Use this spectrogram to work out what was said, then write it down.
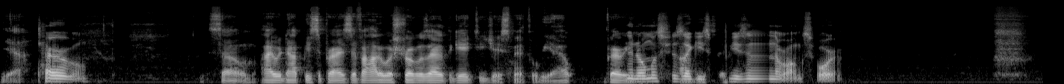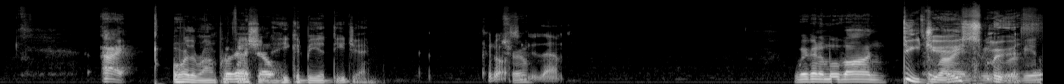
Yeah. Terrible. So I would not be surprised if Ottawa struggles out of the gate. DJ Smith will be out. Very. It almost feels like he's he's in the wrong sport. All right. Or the wrong profession. He could be a DJ. Could also True. do that. We're gonna move on. DJ to Smith. review.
